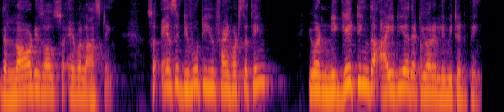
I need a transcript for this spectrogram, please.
the Lord is also everlasting. So, as a devotee, you find what's the thing? You are negating the idea that you are a limited being.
